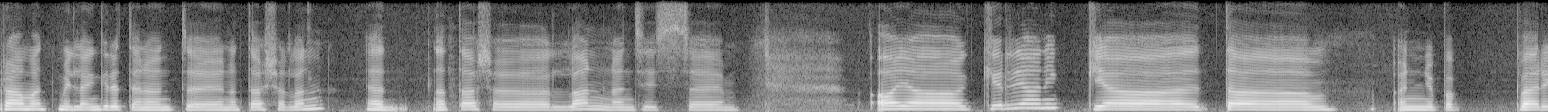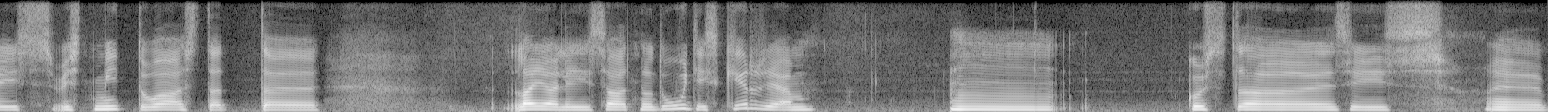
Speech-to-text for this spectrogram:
raamat, mille on kirjutanud Natasha Lann Natasha Lann on siis äh, ajakirjanik ja ta on juba päris vist mitu aastat äh, laiali saatnud uudiskirja mm,, kus ta siis äh,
